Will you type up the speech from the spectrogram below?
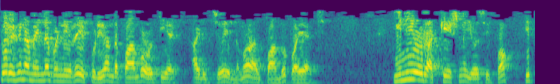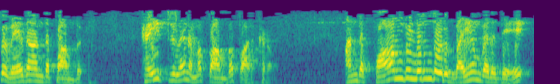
பிறகு நம்ம என்ன பண்ணிடுறோம்? எப்படியோ அந்த பாம்பை ஒட்டி அடிச்சோ என்னமோ அது பாம்பு போயாச்சு. இனி ஒரு அக்கேஷனை யோசிப்போம். இப்ப வேதாந்த பாம்பு. கயிற்றுல நம்ம பாம்பை பார்க்கிறோம். அந்த பாம்பிலிருந்து ஒரு பயம் வருதே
